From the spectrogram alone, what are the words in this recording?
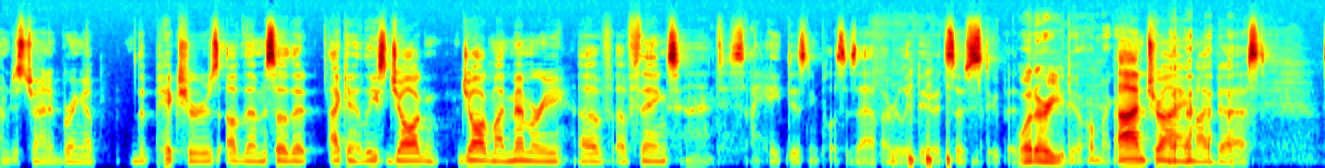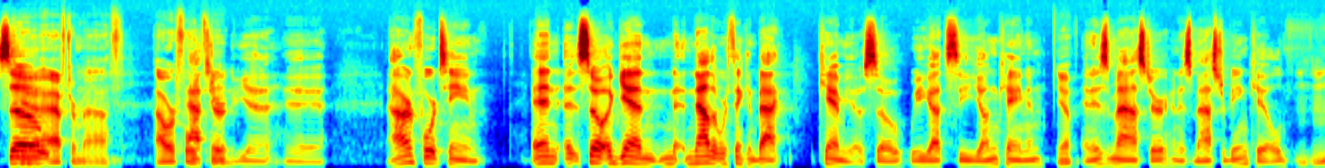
I'm just trying to bring up the pictures of them so that I can at least jog jog my memory of of things. Just- I hate Disney Plus's app. I really do. It's so stupid. What are you doing? Oh my god. I'm trying my best. So yeah, aftermath. Hour 14. after yeah, yeah, yeah. Hour and 14. And uh, so again, n- now that we're thinking back, cameos. So we got to see young Kanan Yeah. and his master, and his master being killed, mm-hmm.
